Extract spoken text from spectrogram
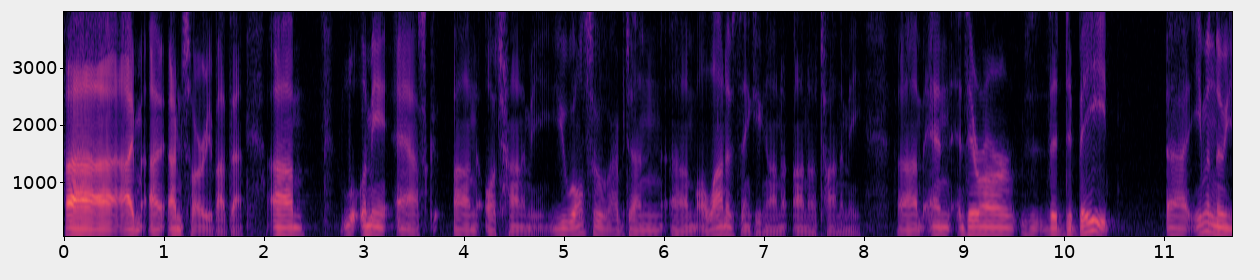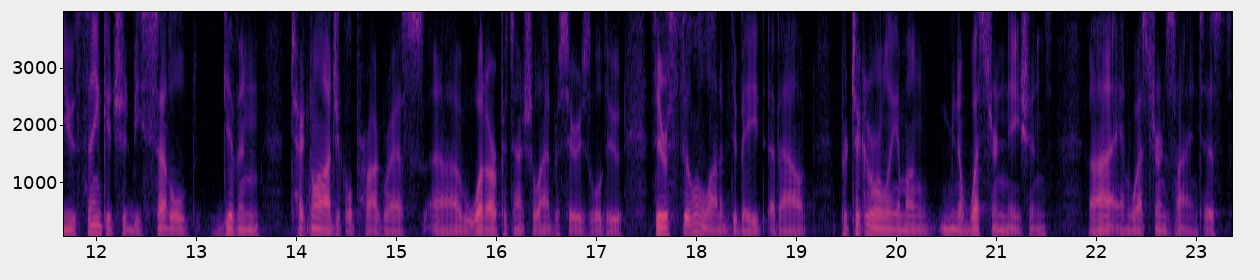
Uh, I'm, I, am i am sorry about that. Um, l- let me ask on autonomy. You also have done um, a lot of thinking on, on autonomy. Um, and there are the debate, uh, even though you think it should be settled given technological progress, uh, what our potential adversaries will do, there's still a lot of debate about particularly among you know Western nations uh, and Western scientists.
